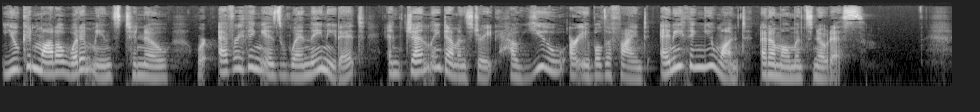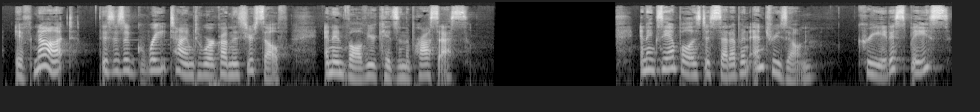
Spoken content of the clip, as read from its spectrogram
you can model what it means to know where everything is when they need it and gently demonstrate how you are able to find anything you want at a moment's notice. If not, this is a great time to work on this yourself and involve your kids in the process. An example is to set up an entry zone. Create a space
